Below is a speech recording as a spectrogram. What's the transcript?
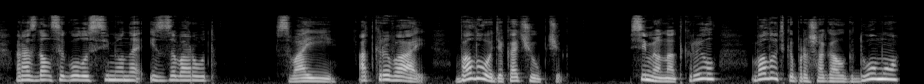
— раздался голос Семена из-за ворот. «Свои! Открывай! Володя Кочубчик!» Семен открыл, Володька прошагал к дому,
